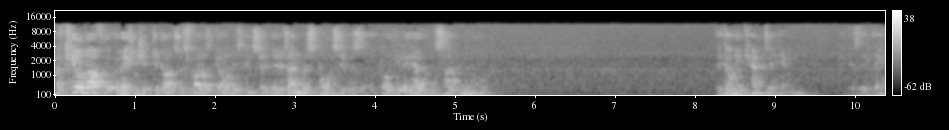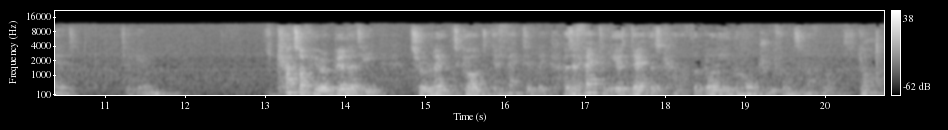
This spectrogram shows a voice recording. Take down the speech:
have killed off their relationship to God. So as far as God is concerned, they're as unresponsive as a body laid out on the side of the morgue. They don't encounter Him because they're dead to him. You cut off your ability to relate to God effectively, as effectively as death has cut off the body in the mortuary from its loved ones. Gone.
